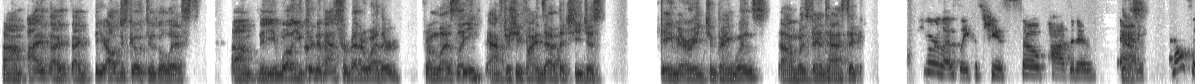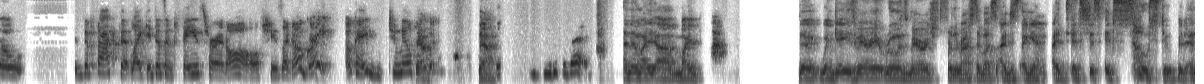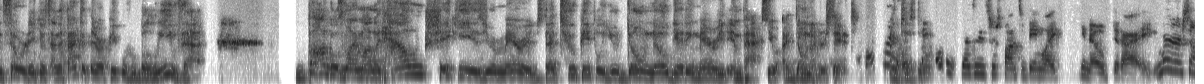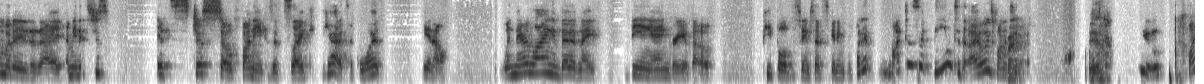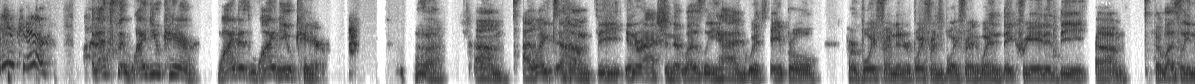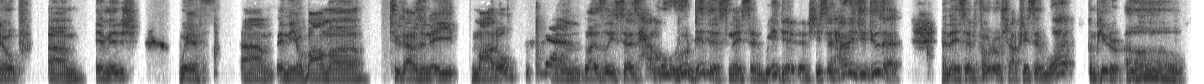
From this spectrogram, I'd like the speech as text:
Um, I, I, I, I'll just go through the list. Um, the well, you couldn't have asked for better weather from Leslie after she finds out that she just gay married two penguins um, was fantastic. Pure Leslie because she's so positive and Yes. and also the fact that like it doesn't phase her at all. She's like, oh great, okay, two male Yeah. penguins, Yeah, beautiful day. and then my uh, my the when gays marry, it ruins marriage for the rest of us. I just again, I, it's just it's so stupid and so ridiculous, and the fact that there are people who believe that boggles my mind. Like, how shaky is your marriage that two people you don't know getting married impacts you? I don't understand. I just don't. Leslie's response of being like, you know, did I murder somebody? Did I? I mean, it's just, it's just so funny because it's like, yeah, it's like what, you know, when they're lying in bed at night being angry about people of the same sex getting, what, it, what does it mean to them? I always wanted Right. to Yeah. you. Why do you care? that's the why do you care why does why do you care Ugh. um, i liked um, the interaction that leslie had with april her boyfriend and her boyfriend's boyfriend when they created the um, the leslie Knope um, image with um, in the obama 2008 model Yeah. and Leslie says, How, who, who did this? And they said, We did. And she said, How did you do that? And they said, Photoshop. She said, What? Computer. Oh,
